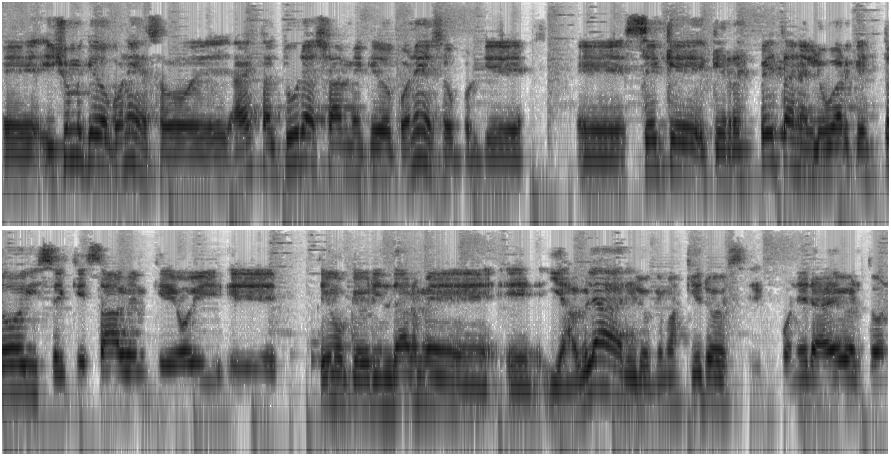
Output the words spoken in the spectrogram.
Eh, y yo me quedo con eso, eh, a esta altura ya me quedo con eso, porque eh, sé que, que respetan el lugar que estoy, sé que saben que hoy eh, tengo que brindarme eh, y hablar, y lo que más quiero es poner a Everton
